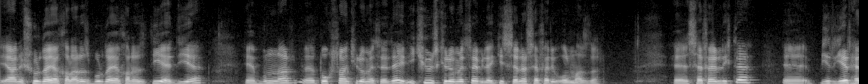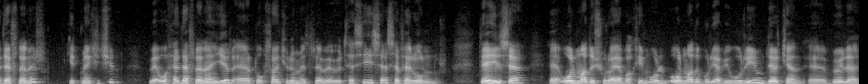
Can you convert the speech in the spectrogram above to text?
yani şurada yakalarız, burada yakalarız diye diye bunlar e, 90 kilometre değil 200 kilometre bile gitseler seferi olmazlar. Seferlikte bir yer hedeflenir gitmek için ve o hedeflenen yer eğer 90 kilometre ve ötesi ise seferi olunur. Değilse e, olmadı şuraya bakayım, ol, olmadı buraya bir vurayım derken e, böyle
